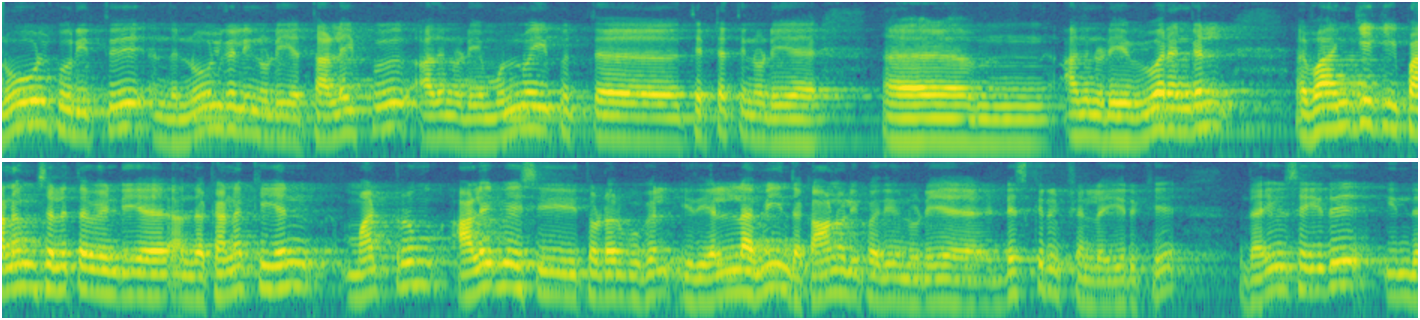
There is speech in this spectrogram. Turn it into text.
நூல் குறித்து இந்த நூல்களினுடைய தலைப்பு அதனுடைய முன்வைப்பு த- திட்டத்தினுடைய அதனுடைய விவரங்கள் வங்கிக்கு பணம் செலுத்த வேண்டிய அந்த கணக்கு எண் மற்றும் அலைபேசி தொடர்புகள் இது எல்லாமே இந்த காணொளி பதிவினுடைய டிஸ்கிரிப்ஷனில் இருக்குது தயவுசெய்து இந்த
